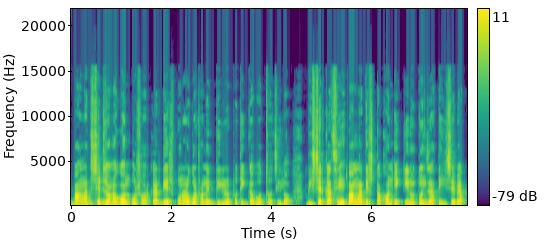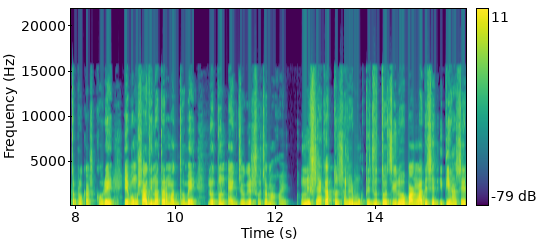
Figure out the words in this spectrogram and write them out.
বাংলাদেশের জনগণ ও সরকার দেশ পুনর্গঠনের দৃঢ় প্রতিজ্ঞাবদ্ধ ছিল। বিশ্বের কাছে বাংলাদেশ তখন একটি নতুন জাতি হিসেবে আত্মপ্রকাশ করে এবং স্বাধীনতার মাধ্যমে নতুন এক যুগের সূচনা হয়। উনিশশো একাত্তর সালের মুক্তিযুদ্ধ ছিল বাংলাদেশের ইতিহাসের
